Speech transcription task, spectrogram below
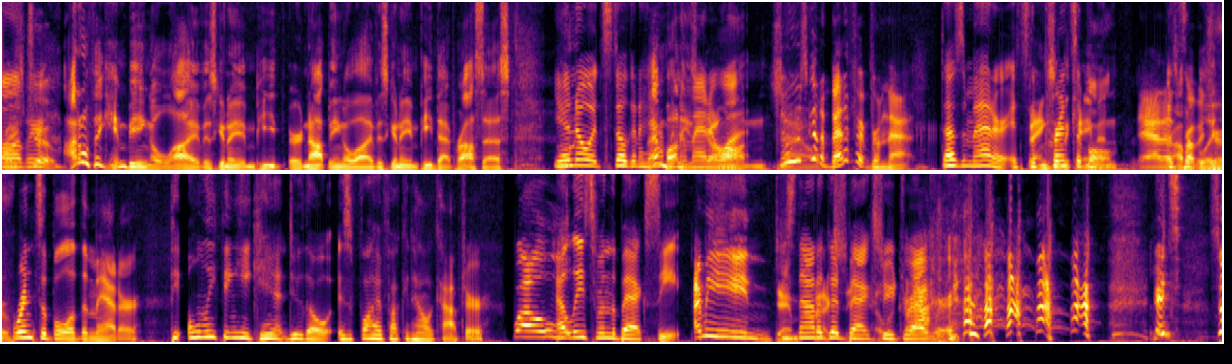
other banks. True. I don't think him being alive is going to impede, or not being alive is going to impede that process. Yeah, no, it's still going to That happen no money's matter what. gone. So who's going to benefit from that? Doesn't matter. It's the Banks of the principle. Cayman. Yeah, that's Probably. probably true. principle of the matter. The only thing he can't do though is fly a fucking helicopter. Well, At least from the back seat. I mean, Damn He's not a good backseat backstreet driver. it's so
